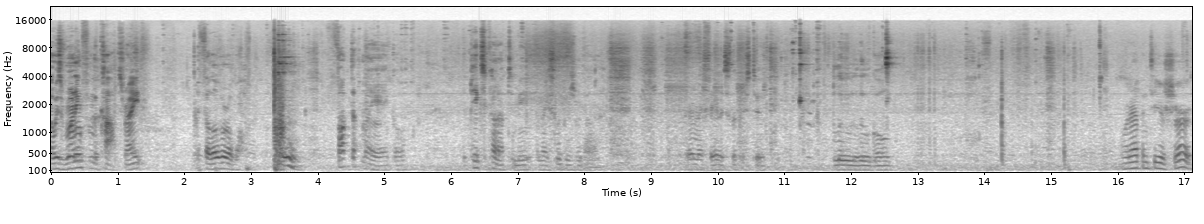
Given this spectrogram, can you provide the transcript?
I was running from the cops, right? I fell over a wall. Boom! Fucked up my ankle. The pigs cut up to me, and my slippers were gone. They're my favorite slippers, too. Blue, little gold. What happened to your shirt?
